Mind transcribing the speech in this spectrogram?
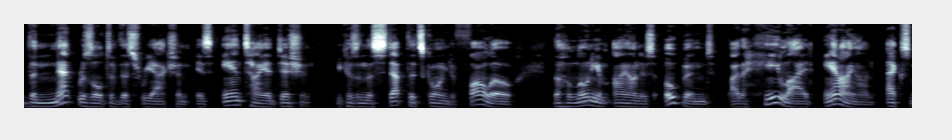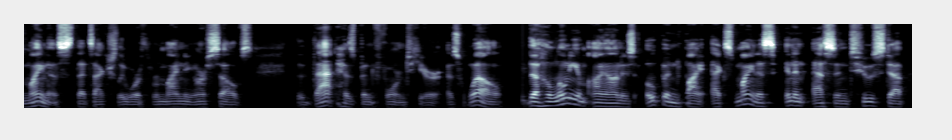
the net result of this reaction is anti-addition, because in the step that's going to follow, the halonium ion is opened by the halide anion X minus. That's actually worth reminding ourselves that that has been formed here as well. The halonium ion is opened by X minus in an SN2 step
